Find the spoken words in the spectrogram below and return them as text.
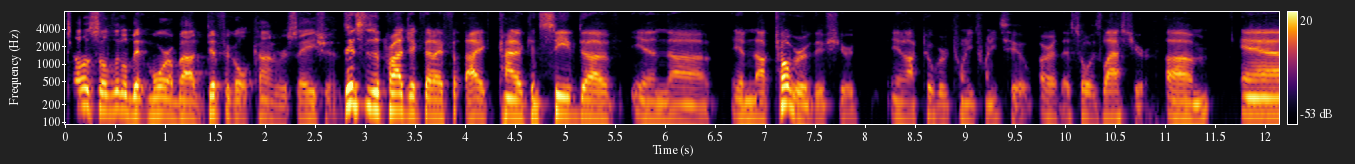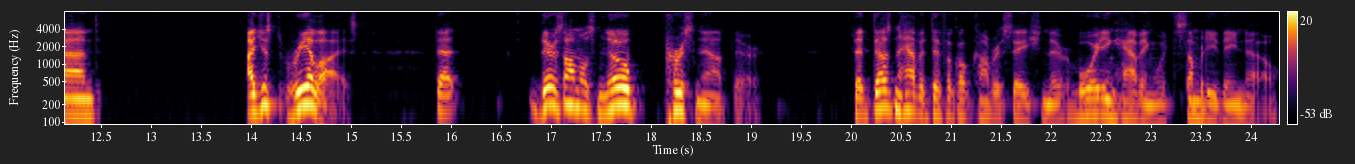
tell us a little bit more about difficult conversations. This is a project that I, I kind of conceived of in uh, in October of this year, in October of 2022, or so it was last year. Um, and I just realized that there's almost no person out there that doesn't have a difficult conversation they're avoiding having with somebody they know.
